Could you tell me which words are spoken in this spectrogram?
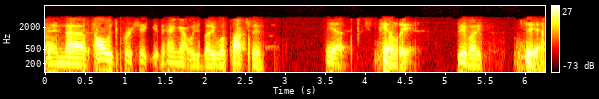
and uh, always appreciate getting to hang out with you, buddy. We'll talk soon. Yeah, can't wait. See you, buddy. See ya.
